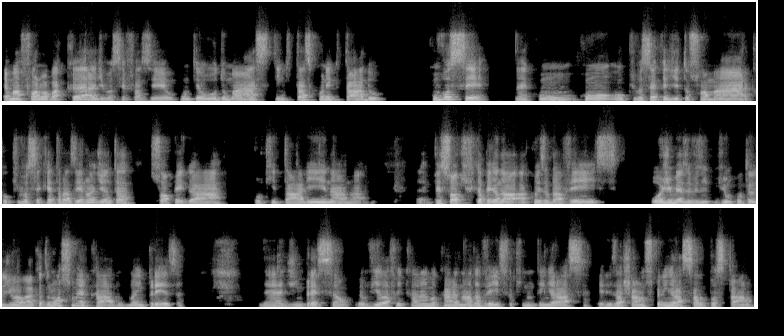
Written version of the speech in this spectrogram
É uma forma bacana de você fazer o conteúdo, mas tem que estar conectado com você, né? com, com o que você acredita, a sua marca, o que você quer trazer. Não adianta só pegar o que está ali na, na... É, pessoal que fica pegando a, a, coisa da vez. Hoje mesmo eu vi um conteúdo de uma marca do nosso mercado, uma empresa né, de impressão. Eu vi lá e falei, caramba, cara, nada a ver isso aqui, não tem graça. Eles acharam super engraçado, postaram. Eu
